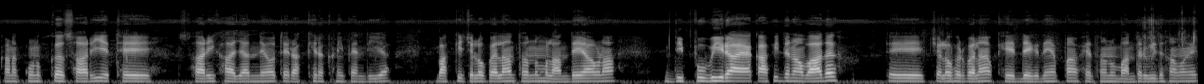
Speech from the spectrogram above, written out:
ਕਣਕ ਕੁਣਕ ਸਾਰੀ ਇੱਥੇ ਸਾਰੀ ਖਾ ਜਾਂਦੇ ਹੋ ਤੇ ਰੱਖੀ ਰੱਖਣੀ ਪੈਂਦੀ ਆ। ਬਾਕੀ ਚਲੋ ਪਹਿਲਾਂ ਤੁਹਾਨੂੰ ਮਿਲਾਉਂਦੇ ਆ ਆਉਣਾ ਦੀਪੂ ਵੀਰ ਆਇਆ ਕਾਫੀ ਦਿਨਾਂ ਬਾਅਦ, ਤੇ ਚਲੋ ਫਿਰ ਪਹਿਲਾਂ ਖੇਤ ਦੇਖਦੇ ਆ ਆਪਾਂ, ਫਿਰ ਤੁਹਾਨੂੰ ਬਾਂਦਰ ਵੀ ਦਿਖਾਵਾਂਗੇ।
